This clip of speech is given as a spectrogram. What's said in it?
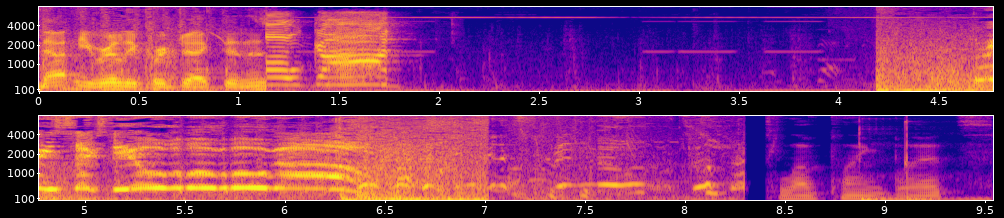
Now he really projected this. Oh, God! 360 ooga booga Just love playing Blitz.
